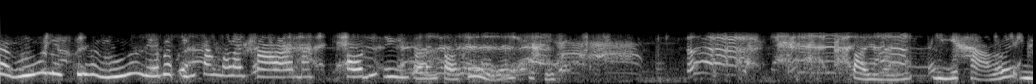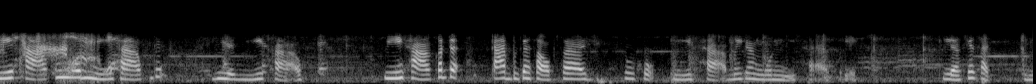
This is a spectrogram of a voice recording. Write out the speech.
อยากรู้เลยคืออยากรู้เลยแบบอิงตั้งพระราชามาตอนนี้เองกำลังต่อสู้ต่อยหมีหมีขาวเลยหมีขาวข้างบนหมีขาวเหยียดหมีขาวหมีขาวก็จะกลายเป็นกระสอบทรายโอ้โหหมีขาวไม่กังวลหมีขาวโอเคเหลือแค่สัตว์กิน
